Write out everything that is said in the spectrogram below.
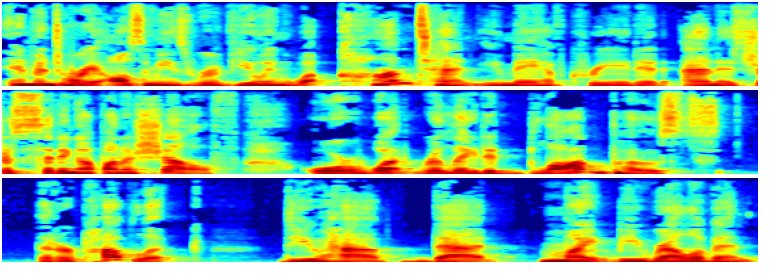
inventory also means reviewing what content you may have created and it's just sitting up on a shelf or what related blog posts that are public do you have that might be relevant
